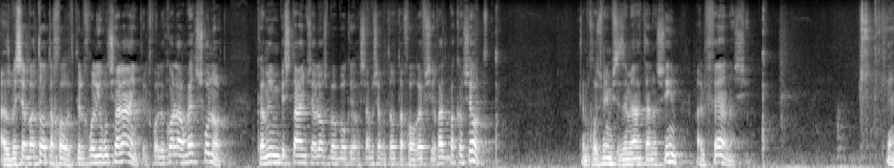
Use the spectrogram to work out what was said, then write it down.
אז בשבתות החורף תלכו לירושלים, תלכו לכל הרבה שכונות. קמים בשתיים, שלוש בבוקר, עכשיו בשבתות החורף, שירת בקשות. אתם חושבים שזה מעט אנשים? אלפי אנשים. כן.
